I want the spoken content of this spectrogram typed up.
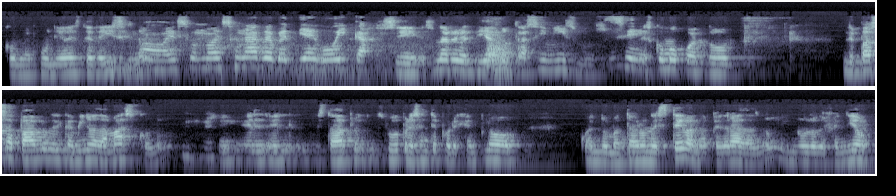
con la comunidad este de ISIS, ¿no? No, es, un- no es una rebeldía egoica. Sí, es una rebeldía contra sí mismos. Sí. Es como cuando le pasa a Pablo en el camino a Damasco, ¿no? Sí, él, él estaba, estuvo presente, por ejemplo, cuando mataron a Esteban a pedradas, ¿no? Y no lo defendió.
